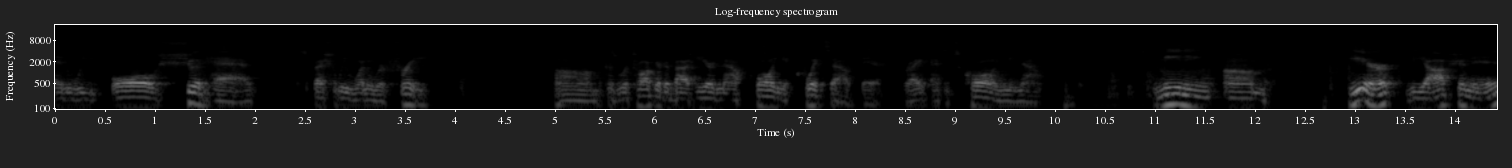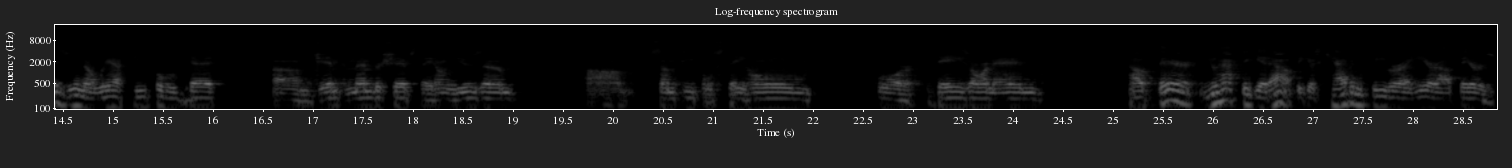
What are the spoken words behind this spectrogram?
and we all should have, especially when we're free. Because um, we're talking about here now calling it quits out there, right? As it's calling me now. Meaning, um, here, the option is, you know, we have people who get um, gym memberships, they don't use them. Um, some people stay home for days on end. Out there, you have to get out because cabin fever, I hear out there, is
